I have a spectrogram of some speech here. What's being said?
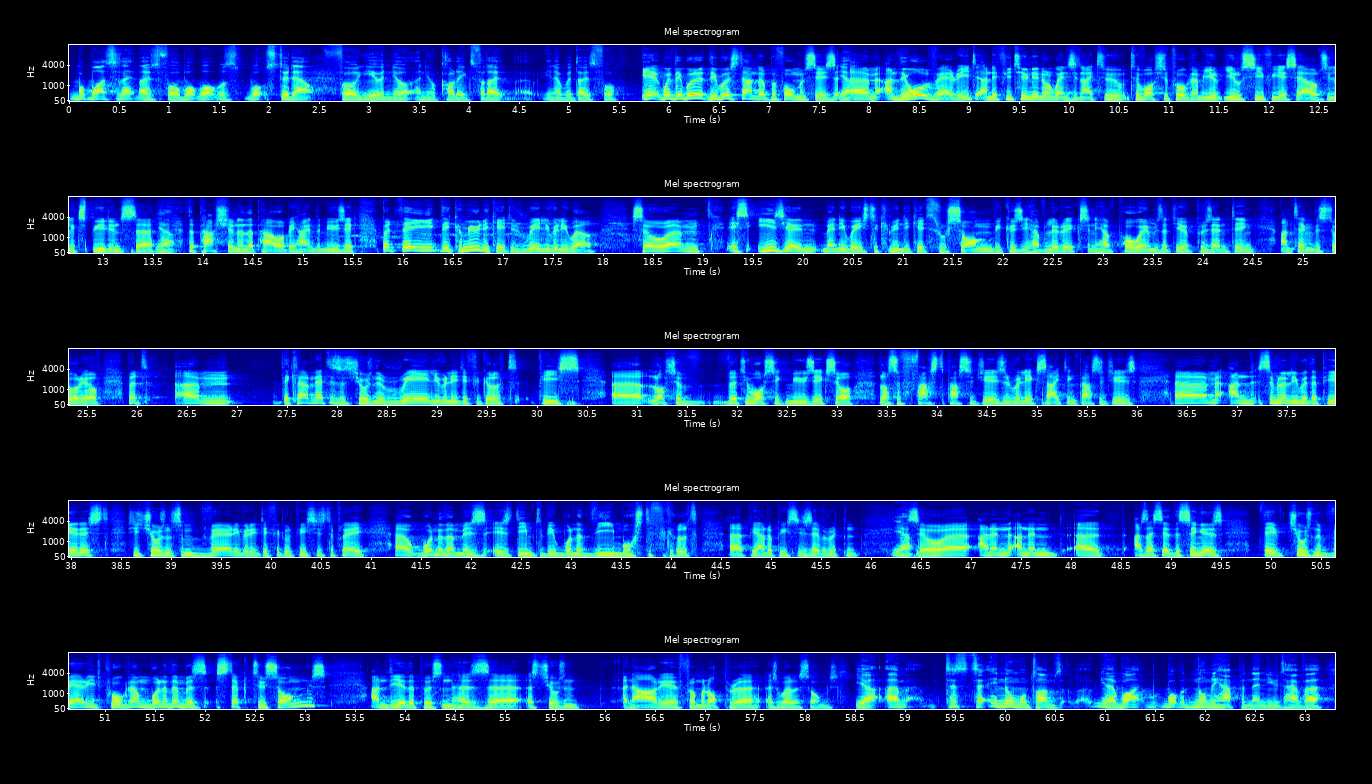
why select those four? What, what was what stood out for you and your and your colleagues for those, uh, you know, with those four? Yeah, well, they were they were stand-up performances, Yeah. um, and they all varied. And if you tune in on Wednesday night to, to watch the program, you, you'll see for yourselves. You'll experience uh, Yeah. the passion and the power behind the music. But they they communicated really really well. So um, it's easier in many ways to communicate through song because you have lyrics and you have poems that you're presenting and telling the story of. But um, the clarinetist has chosen a really, really difficult piece. Uh, lots of virtuosic music, so lots of fast passages and really exciting passages. Um, and similarly with the pianist, she's chosen some very, very difficult pieces to play. Uh, one of them is, is deemed to be one of the most difficult uh, piano pieces ever written. Yeah. So, uh, and then, and then uh, as I said, the singers, they've chosen a varied program. One of them has stuck to songs, and the other person has, uh, has chosen an aria from an opera as well as songs. Yeah. Um, just to, in normal times, you know, why, what would normally happen then? You'd have a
